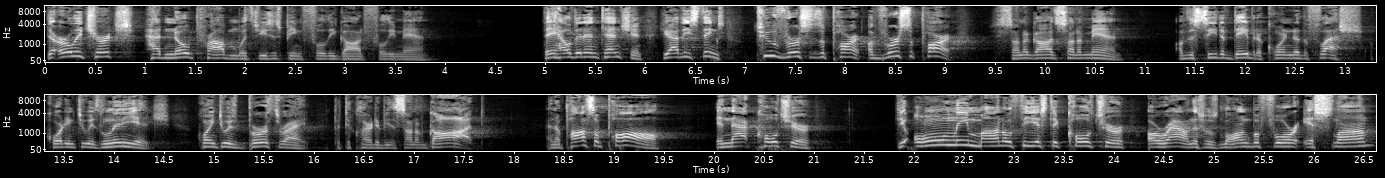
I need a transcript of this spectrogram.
the early church had no problem with Jesus being fully God, fully man. They held it in tension. You have these things, two verses apart, a verse apart. Son of God, Son of Man, of the seed of David according to the flesh, according to his lineage, according to his birthright, but declared to be the Son of God. And Apostle Paul, in that culture, the only monotheistic culture around, this was long before Islam,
